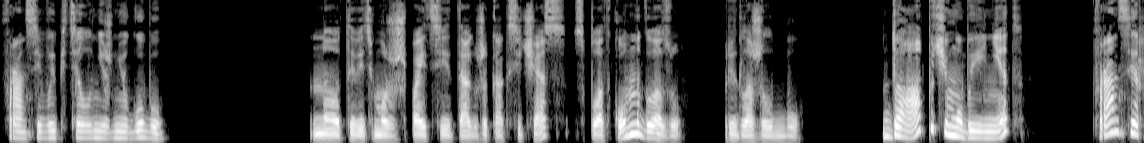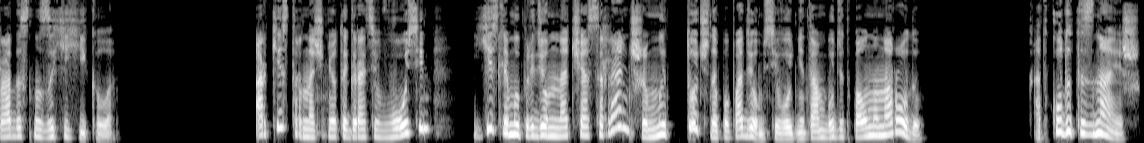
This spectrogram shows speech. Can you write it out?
Франси выпятила нижнюю губу. «Но ты ведь можешь пойти так же, как сейчас, с платком на глазу», — предложил Бу. «Да, почему бы и нет?» Франси радостно захихикала. «Оркестр начнет играть в восемь. Если мы придем на час раньше, мы точно попадем сегодня, там будет полно народу». «Откуда ты знаешь?»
